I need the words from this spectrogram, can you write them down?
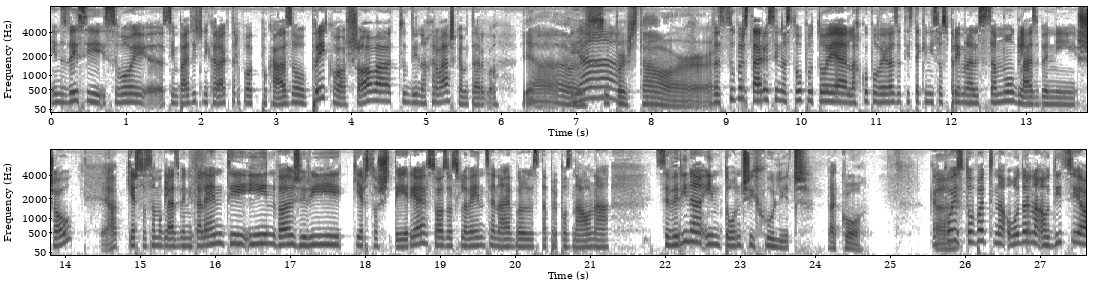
In zdaj si svoj uh, simpatični karakter po pokazal preko šova tudi na hrvaškem trgu. Ja, Ja. superstar. V Superstarju si nastopil, to je lahko poveva za tiste, ki niso spremljali samo glasbeni šov, Ja. kjer so samo glasbeni talenti in v žiriji, kjer so šterje, so za slovence najbolj sta prepoznavna Severina in Tonči Hulič. Tako. Kako Eh. je stopiti na oder, na audicijo?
